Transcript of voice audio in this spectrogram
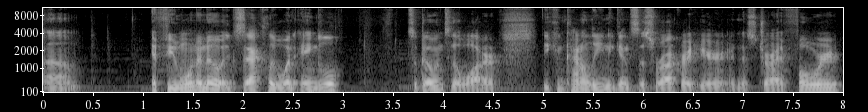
um, if you want to know exactly what angle to go into the water, you can kind of lean against this rock right here and just drive forward.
